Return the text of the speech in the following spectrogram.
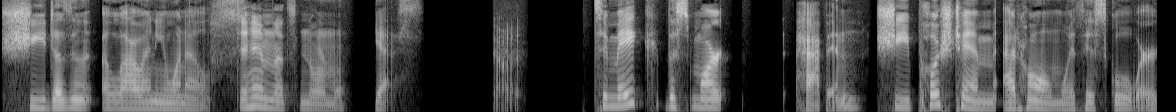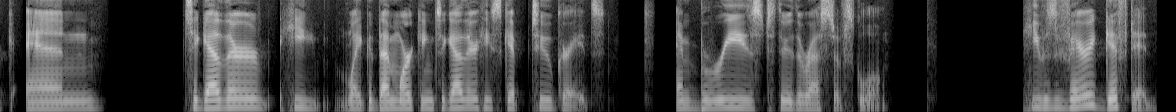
she doesn't allow anyone else. to him, that's normal. Yes. Got it. to make the smart happen, she pushed him at home with his schoolwork and together he like them working together, he skipped two grades and breezed through the rest of school. He was very gifted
